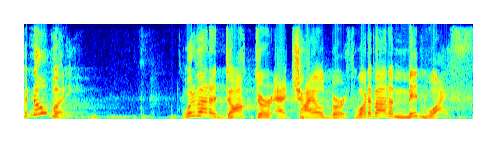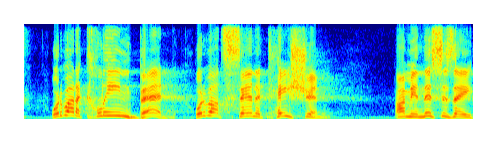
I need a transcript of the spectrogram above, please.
But nobody. What about a doctor at childbirth? What about a midwife? What about a clean bed? What about sanitation? I mean, this is a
